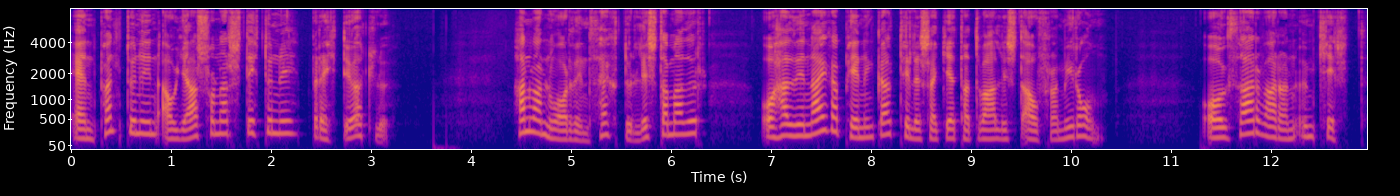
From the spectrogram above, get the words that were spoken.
en pöntunin á Jasonarstittunni breytti öllu. Hann var nú orðin þekktur listamadur og hafði næga peninga til þess að geta dvalist áfram í Róm. Og þar var hann um kyrt.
